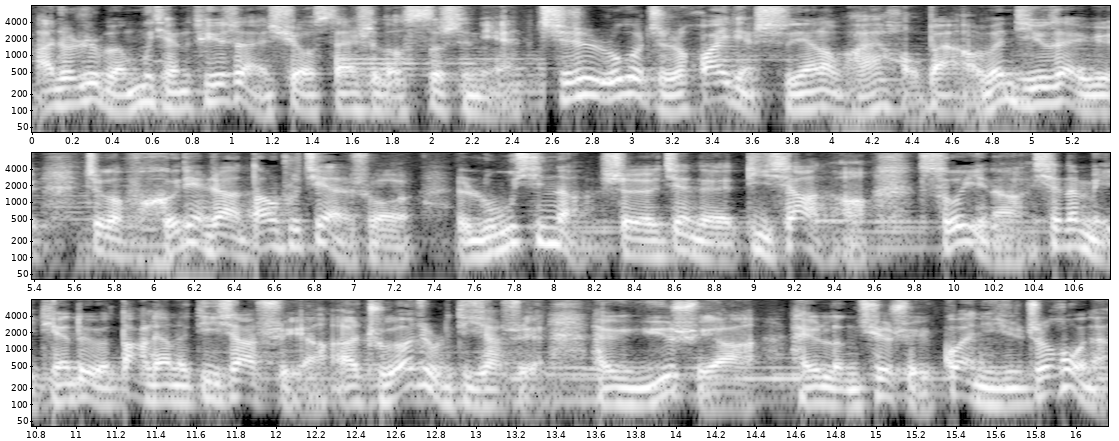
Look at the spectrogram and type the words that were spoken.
按照日本目前的推算，需要三十到四十年。其实如果只是花一点时间了，我还好办啊。问题就在于这个核电站当初建的时候，炉心呢是建在地下的啊，所以呢，现在每天都有大量的地下水啊啊，主要就是地下水，还有雨水啊，还有冷却水灌进去之后呢，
